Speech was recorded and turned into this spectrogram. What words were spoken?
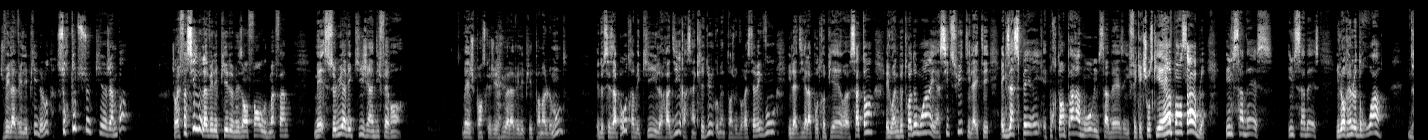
je vais laver les pieds de l'autre, surtout de ceux que j'aime pas. J'aurais facile de laver les pieds de mes enfants ou de ma femme, mais celui avec qui j'ai un différent. Mais je pense que Jésus a lavé les pieds de pas mal de monde et de ses apôtres avec qui il leur a dit, race incrédule, combien de temps je vais vous rester avec vous Il a dit à l'apôtre Pierre, euh, Satan, éloigne de toi de moi, et ainsi de suite. Il a été exaspéré, et pourtant par amour, il s'abaisse, et il fait quelque chose qui est impensable. Il s'abaisse il s'abaisse. Il aurait le droit de,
